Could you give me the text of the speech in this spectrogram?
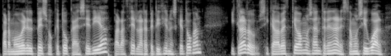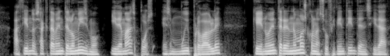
para mover el peso que toca ese día, para hacer las repeticiones que tocan. Y claro, si cada vez que vamos a entrenar estamos igual, haciendo exactamente lo mismo y demás, pues es muy probable no entrenemos con la suficiente intensidad.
